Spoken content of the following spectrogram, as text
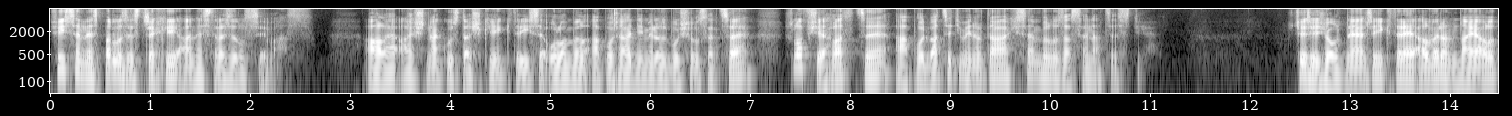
že jsem nespadl ze střechy a nesrazil si vás. Ale až na kus tašky, který se ulomil a pořádně mi rozbušil srdce, šlo vše hladce a po 20 minutách jsem byl zase na cestě. Čtyři žoldnéři, které Alveron najal,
